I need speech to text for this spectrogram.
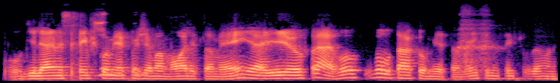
O Guilherme sempre comia com gema mole também, e aí eu falei, ah, vou voltar a comer também, que não tem problema, né?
